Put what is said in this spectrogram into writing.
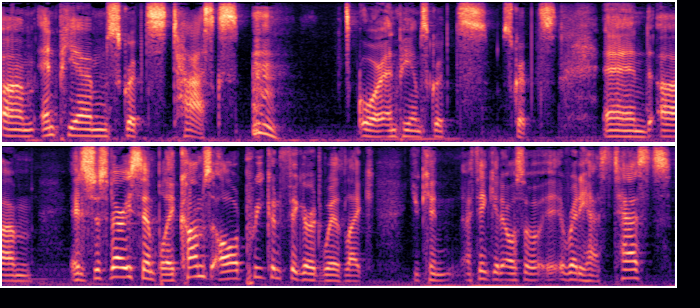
um, npm scripts tasks or npm scripts scripts, and um, it's just very simple. It comes all pre-configured with like you can. I think it also it already has tests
